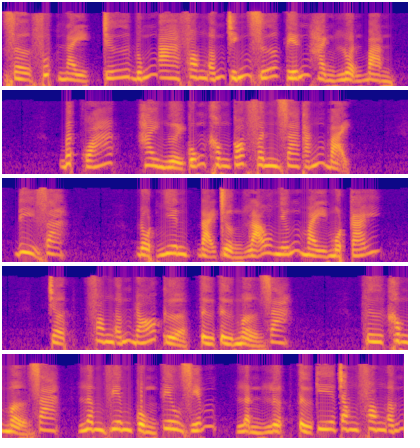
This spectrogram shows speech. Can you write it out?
Giờ phút này chứ đúng A phong ấm chính giữa tiến hành luận bàn. Bất quá, hai người cũng không có phân ra thắng bại. Đi ra. Đột nhiên đại trưởng lão những mày một cái. Chợt phong ấm đó cửa từ từ mở ra. Tư không mở ra, lâm viêm cùng tiêu diễm, lần lượt từ kia trong phong ấm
